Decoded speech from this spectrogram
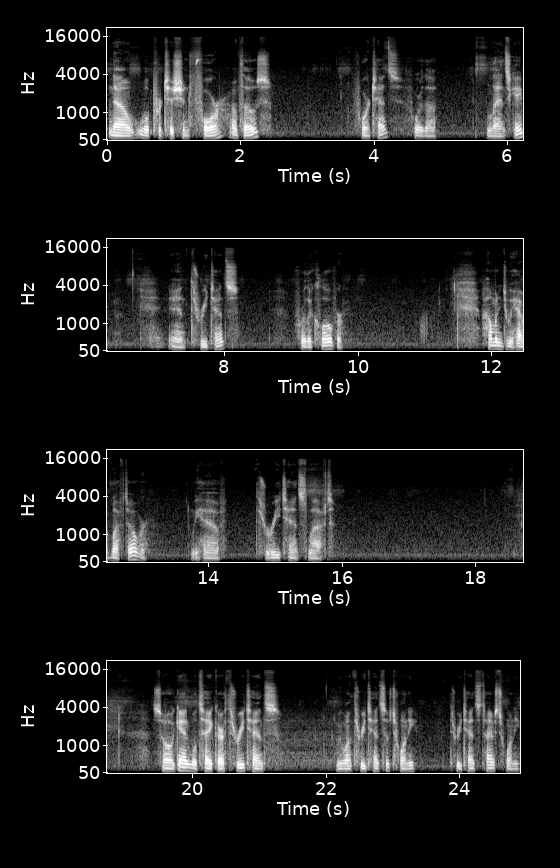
Now we'll partition four of those, four tenths for the landscape, and three tenths for the clover. How many do we have left over? We have three tenths left. So again, we'll take our three tenths. We want three tenths of 20. Three tenths times 20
